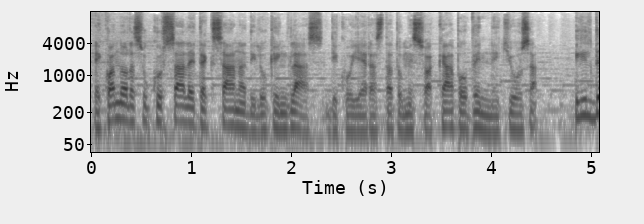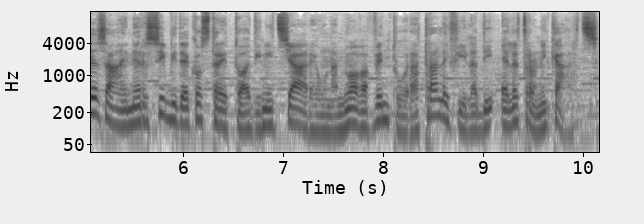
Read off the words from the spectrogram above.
e quando la succursale texana di Looking Glass, di cui era stato messo a capo, venne chiusa, il designer si vide costretto ad iniziare una nuova avventura tra le fila di Electronic Arts.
